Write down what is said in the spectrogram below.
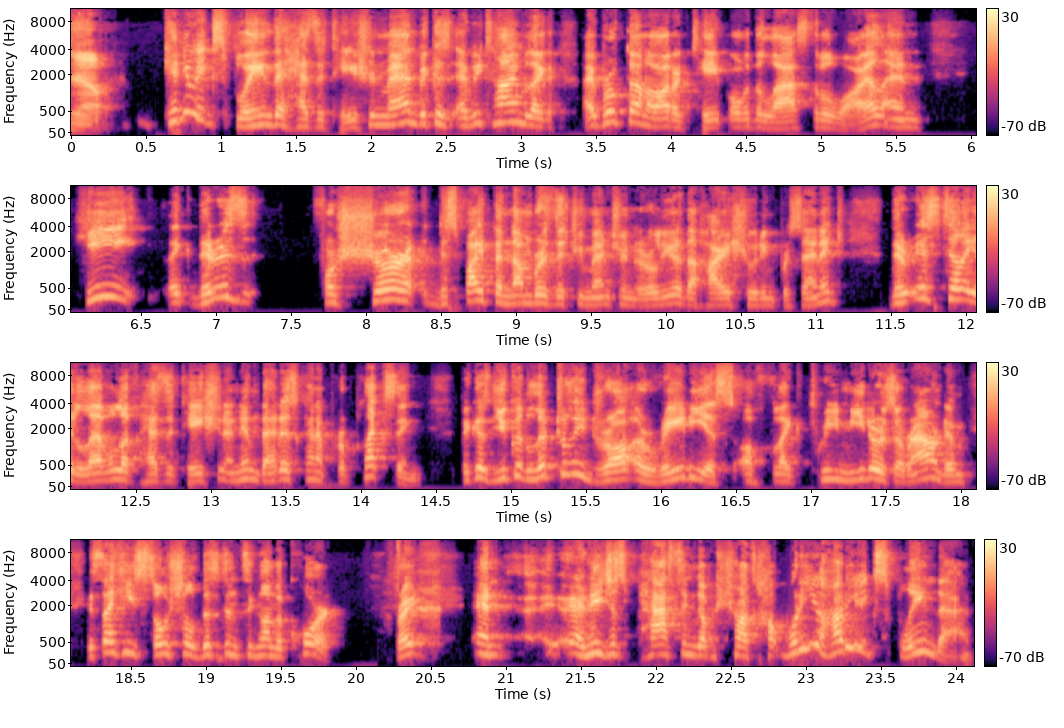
Yeah. Can you explain the hesitation, man? Because every time, like, I broke down a lot of tape over the last little while, and he, like, there is for sure, despite the numbers that you mentioned earlier, the high shooting percentage, there is still a level of hesitation in him that is kind of perplexing because you could literally draw a radius of like three meters around him. It's like he's social distancing on the court, right? And and he's just passing up shots. How, what do you? How do you explain that?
